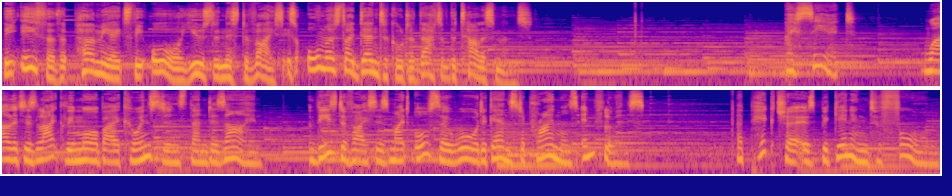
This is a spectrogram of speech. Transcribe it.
The ether that permeates the ore used in this device is almost identical to that of the talismans. I see it. While it is likely more by coincidence than design, these devices might also ward against a primal's influence. A picture is beginning to form.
